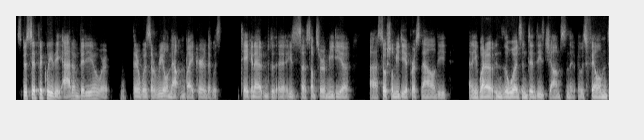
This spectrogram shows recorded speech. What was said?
Specifically, the Adam video where there was a real mountain biker that was taken out. And uh, he's uh, some sort of media, uh, social media personality, and he went out into the woods and did these jumps, and it was filmed.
